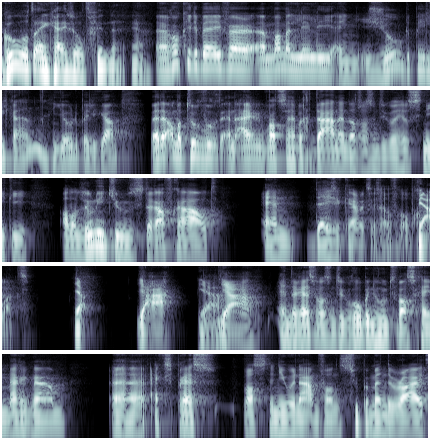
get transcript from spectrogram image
googelt en gij zult vinden. Ja. Rocky de Bever, Mama Lily en Jo de Pelikaan, Jo de Pelikaan, werden allemaal toegevoegd. En eigenlijk wat ze hebben gedaan, en dat was natuurlijk wel heel sneaky, alle Looney Tunes eraf gehaald en deze characters over opgeplakt. Ja. Ja, Ja. Ja, en de rest was natuurlijk Robin Hood was geen merknaam. Eh, Express was de nieuwe naam van Superman the Ride.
